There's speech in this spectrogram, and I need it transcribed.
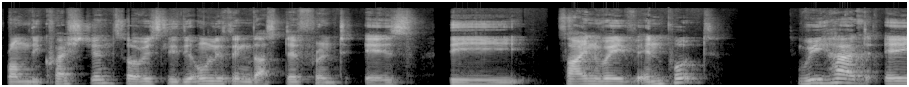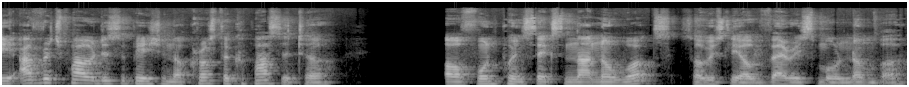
from the question. So obviously the only thing that's different is the sine wave input. We had a average power dissipation across the capacitor of 1.6 nanowatts, so obviously a very small number.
